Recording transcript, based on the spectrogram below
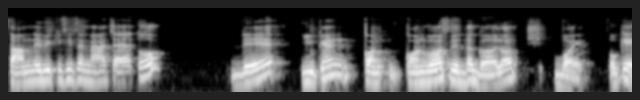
सामने भी किसी से मैच आया तो they you can converse with the girl और बॉय ओके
